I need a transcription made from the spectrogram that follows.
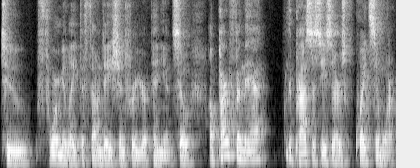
to formulate the foundation for your opinion. So, apart from that, the processes are quite similar.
